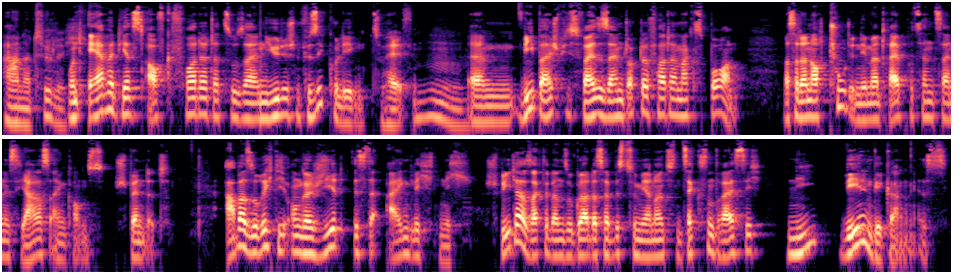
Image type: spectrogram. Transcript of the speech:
Ah, natürlich. Und er wird jetzt aufgefordert dazu, seinen jüdischen Physikkollegen zu helfen. Hm. Ähm, wie beispielsweise seinem Doktorvater Max Born. Was er dann auch tut, indem er drei Prozent seines Jahreseinkommens spendet. Aber so richtig engagiert ist er eigentlich nicht. Später sagt er dann sogar, dass er bis zum Jahr 1936 nie wählen gegangen ist.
